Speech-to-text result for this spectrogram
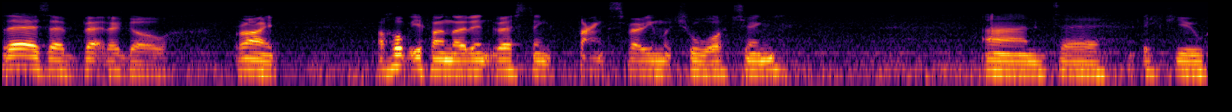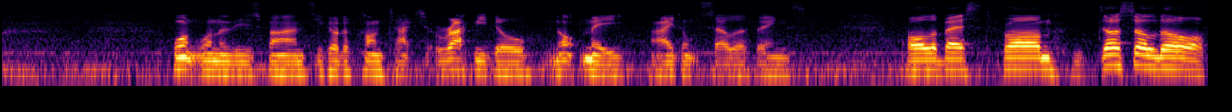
There's a better go. Right, I hope you found that interesting. Thanks very much for watching. And uh, if you want one of these vans, you've got to contact Rapido, not me. I don't sell the things. All the best from Dusseldorf.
